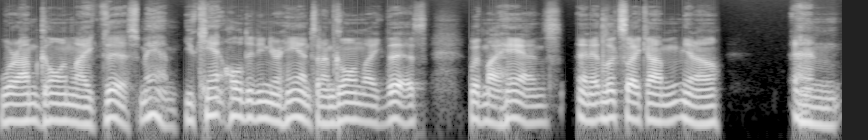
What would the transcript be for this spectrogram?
where i'm going like this man you can't hold it in your hands and i'm going like this with my hands and it looks like i'm you know and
